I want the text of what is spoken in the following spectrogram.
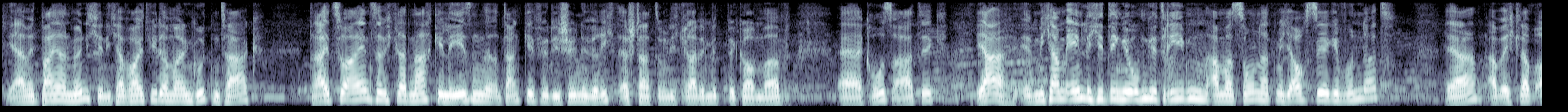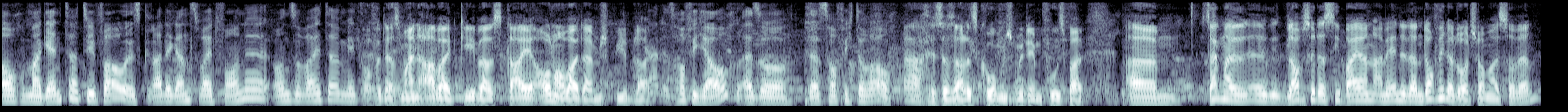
Ja, mit Bayern München. Ich habe heute wieder mal einen guten Tag. 3 zu 1 habe ich gerade nachgelesen und danke für die schöne Berichterstattung, die ich gerade mitbekommen habe. Äh, großartig. Ja, mich haben ähnliche Dinge umgetrieben. Amazon hat mich auch sehr gewundert. Ja, aber ich glaube auch Magenta TV ist gerade ganz weit vorne und so weiter. ich hoffe, dass mein Arbeitgeber Sky auch noch weiter im Spiel bleibt. Ja, das hoffe ich auch. Also das hoffe ich doch auch. Ach, ist das alles komisch mit dem Fußball. Ähm, sag mal, äh, glaubst du, dass die Bayern am Ende dann doch wieder Deutscher Meister werden?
